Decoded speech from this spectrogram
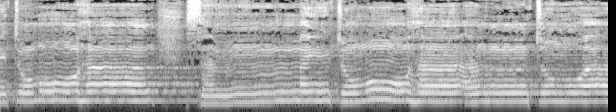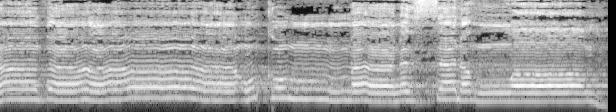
سميتموها سميتموها أنتم وآباؤكم ما نزل الله.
